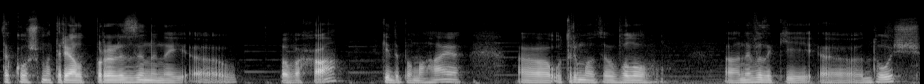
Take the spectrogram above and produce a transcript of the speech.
Також матеріал прорезинений е, ПВХ, який допомагає е, утримувати вологу. Е, Невеликий е, дощ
